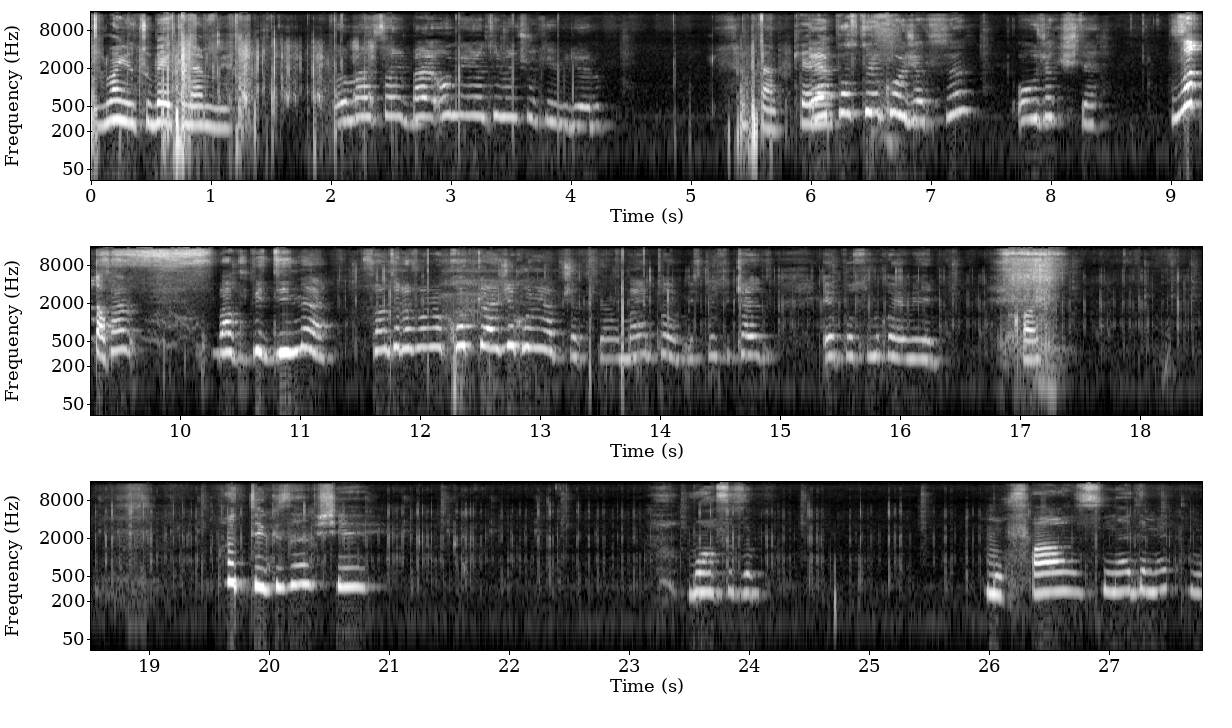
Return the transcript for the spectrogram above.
O zaman YouTube'a eklenmiyor. Oğlum ben, sana, ben onun yöntemini çok iyi biliyorum. Süper. Kerem. E-postayı koyacaksın. Olacak işte. What the Sen bak bir dinle. Sana telefonuna kod gelecek onu yapacaksın. Ben yaparım. İstiyorsan kendi e-postumu koyabilirim. Koy. Hadi güzel bir şey. Muhafızım. Mufaz ne demek bu?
